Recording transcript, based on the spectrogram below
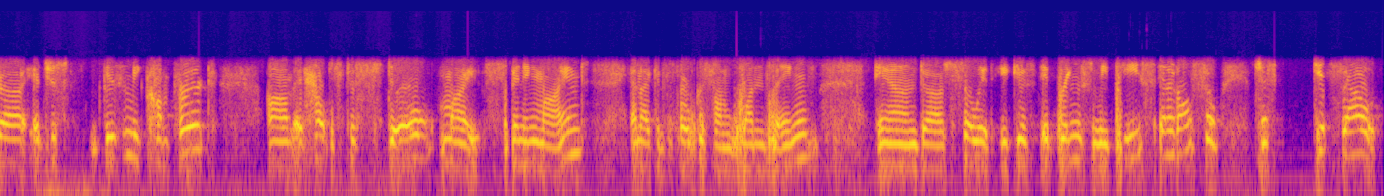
uh, it just gives me comfort. Um, it helps to still my spinning mind, and I can focus on one thing. And uh, so it, it gives it brings me peace, and it also just gets out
